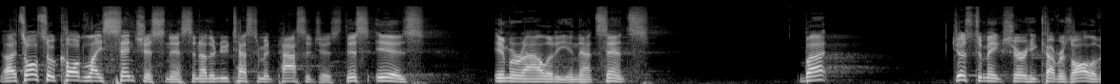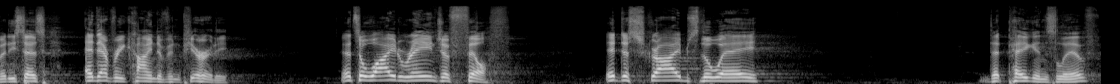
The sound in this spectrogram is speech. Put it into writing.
Uh, it's also called licentiousness in other New Testament passages. This is immorality in that sense. But just to make sure he covers all of it, he says, and every kind of impurity. It's a wide range of filth. It describes the way that pagans live.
